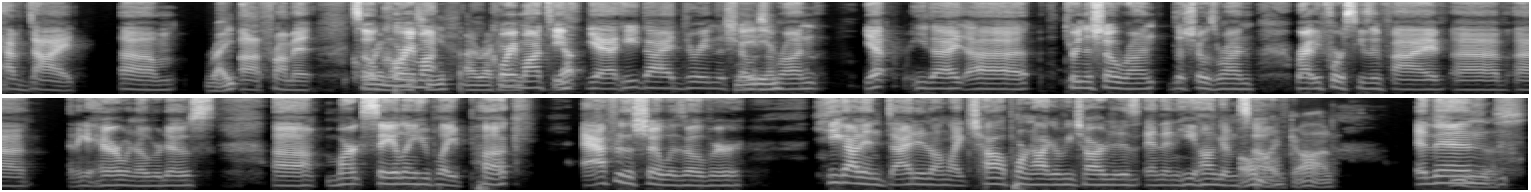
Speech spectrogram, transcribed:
have died um right? uh from it so Corey cory, Mon- Monteith, I reckon. cory monteith Yep. yeah he died during the show's Canadian. run yep he died uh during the show run the show's run right before season five of uh i think a heroin overdose uh mark salling who played puck after the show was over, he got indicted on like child pornography charges, and then he hung himself. Oh my god! And then Jesus.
